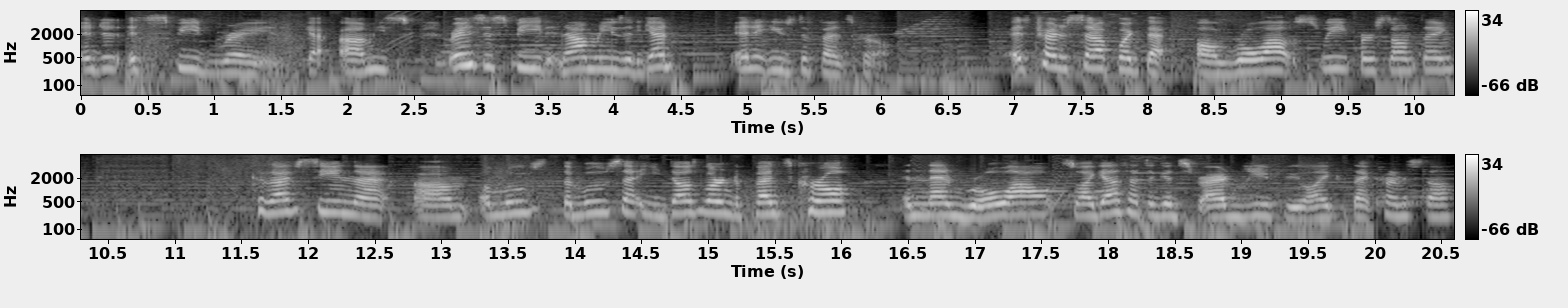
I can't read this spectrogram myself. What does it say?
And just, it's speed raised. Um, he's raised his speed. And now I'm gonna use it again. And it used defense curl. It's trying to set up like that uh, rollout sweep or something because I've seen that um, a moves the move set he does learn defense curl and then roll out. So I guess that's a good strategy if you like that kind of stuff.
